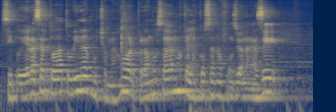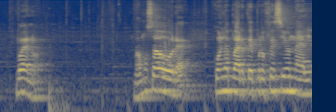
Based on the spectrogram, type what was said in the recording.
si pudiera ser toda tu vida, mucho mejor, pero ambos sabemos que las cosas no funcionan así. Bueno, vamos ahora con la parte profesional,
